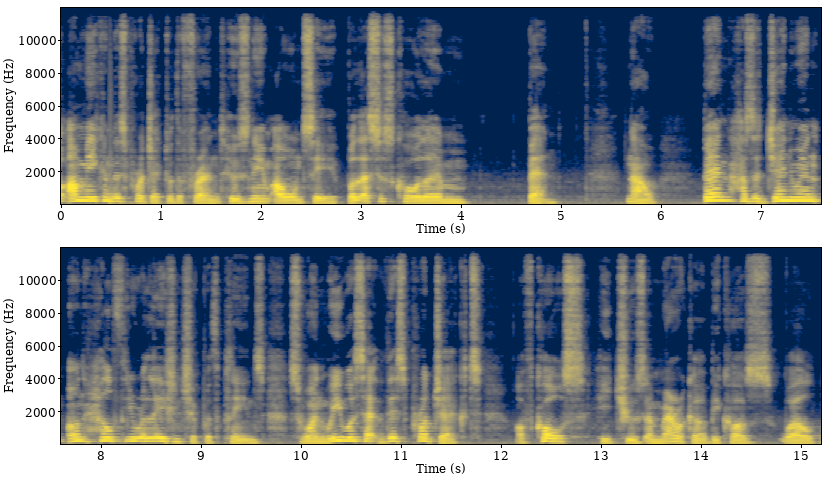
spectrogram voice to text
So I'm making this project with a friend whose name I won't say, but let's just call him Ben. Now, Ben has a genuine unhealthy relationship with planes, so when we were set this project, of course, he chose America because, well,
